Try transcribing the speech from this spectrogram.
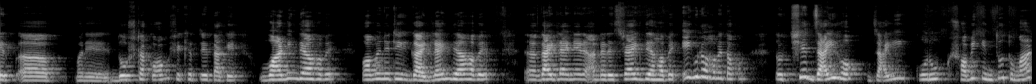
এর মানে দোষটা কম, সেক্ষেত্রে তাকে ওয়ার্নিং দেওয়া হবে কমিউনিটি গাইডলাইন দেওয়া হবে গাইডলাইনের আন্ডারে স্ট্রাইক দেওয়া হবে, এগুলো হবে তখন। তো সে যাই হোক, যাই করুক, সবই কিন্তু তোমার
